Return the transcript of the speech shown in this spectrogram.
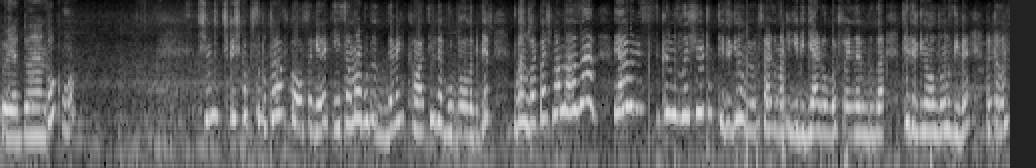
Böyle dönen bok mu? Şimdi çıkış kapısı bu tarafta olsa gerek. İnsanlar burada demek ki katil de burada olabilir. Buradan uzaklaşmam lazım. Yani biz kırmızılaşıyor. Çok tedirgin oluyoruz her zamanki gibi. Diğer Roblox oyunlarında da tedirgin olduğumuz gibi. Bakalım.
